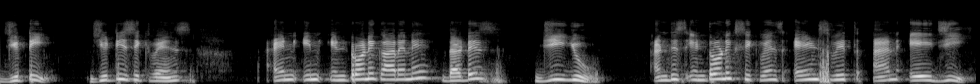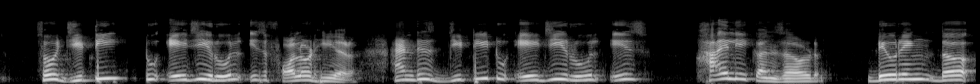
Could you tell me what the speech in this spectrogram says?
GT, GT sequence and in intronic RNA that is GU and this intronic sequence ends with an AG. So GT to AG rule is followed here and this GT to AG rule is highly conserved during the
